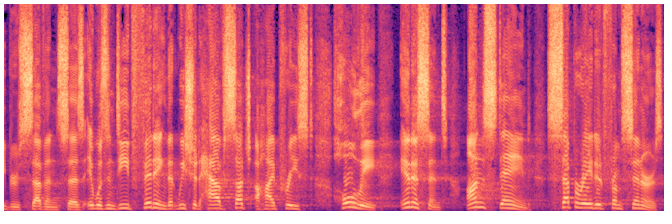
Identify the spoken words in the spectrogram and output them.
Hebrews 7 says, It was indeed fitting that we should have such a high priest, holy, innocent, unstained, separated from sinners,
